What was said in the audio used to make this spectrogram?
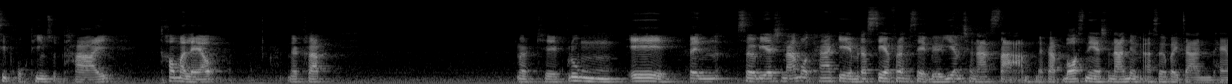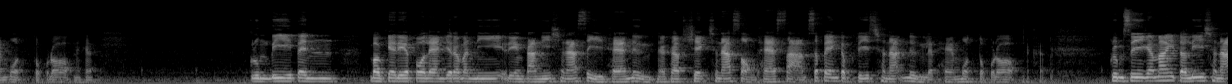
16 ทีมสุดท้ายเข้ามาแล้วนะครับโอเคกลุ่ม A เป็นเซอร์เบียชนะหมด 5 เกม รัสเซียฝรั่งเศสเบลเยียมชนะ 3 นะครับบอสเนียชนะ 1อาเซอร์ไบจานแพ้หมดตกรอบนะครับ กลุ่ม B เป็นบัลแกเรียโปแลนด์เยอรมนีเรียงตามนี้ชนะ 4 แพ้ 1 นะครับ เช็กชนะ 2 แพ้ 3 สเปนกับกรีซชนะ 1 และแพ้หมดตกรอบนะครับกลุ่ม C กันบ้างอิตาลีชนะ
